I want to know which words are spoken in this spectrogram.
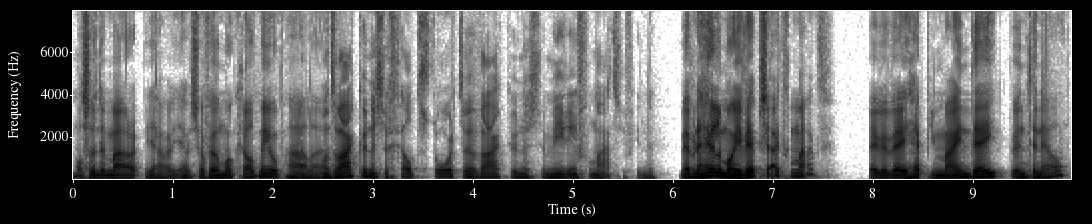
Als we er maar ja, ja, zoveel mogelijk geld mee ophalen. want waar kunnen ze geld storten? Waar kunnen ze meer informatie vinden? We hebben een hele mooie website gemaakt. www.happymindday.nl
